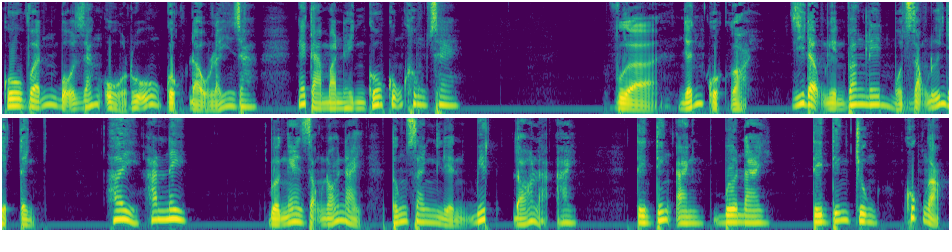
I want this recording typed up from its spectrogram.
Cô vẫn bộ dáng ủ rũ Cục đầu lấy ra. Ngay cả màn hình cô cũng không xe Vừa nhấn cuộc gọi, Di động liền vang lên một giọng nữ nhiệt tình. Hey, Honey. Vừa nghe giọng nói này, Tống Xanh liền biết đó là ai. Tên tiếng Anh, Bernay. Tên tiếng Trung, Khúc Ngọc.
